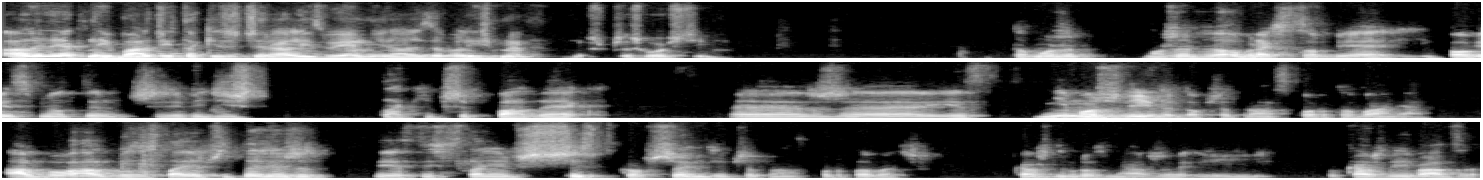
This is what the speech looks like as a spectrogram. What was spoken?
ale jak najbardziej takie rzeczy realizujemy i realizowaliśmy już w przeszłości. To może, może wyobraź sobie i powiedz mi o tym, czy widzisz taki przypadek, e, że jest niemożliwy do przetransportowania. Albo, albo zostaje przy tezie, że jesteś w stanie wszystko wszędzie przetransportować w każdym rozmiarze i w każdej wadze.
